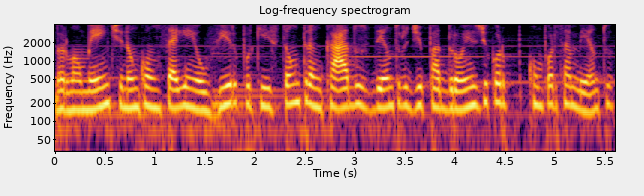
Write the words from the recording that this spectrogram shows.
Normalmente não conseguem ouvir porque estão trancados dentro de padrões de comportamento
